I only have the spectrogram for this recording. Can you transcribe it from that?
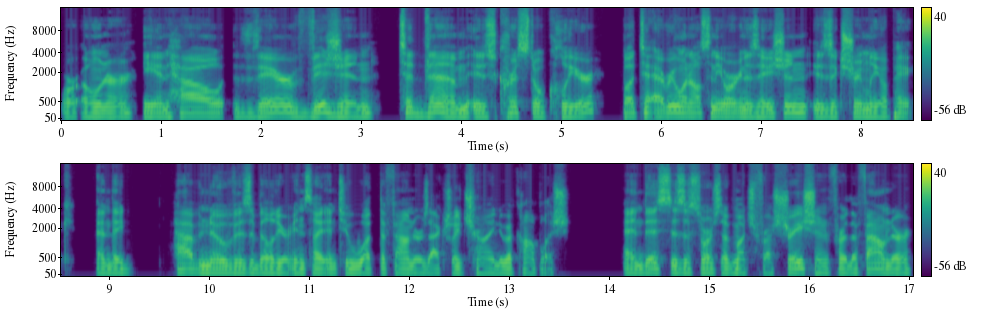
or owner and how their vision to them is crystal clear, but to everyone else in the organization is extremely opaque and they have no visibility or insight into what the founder is actually trying to accomplish. And this is a source of much frustration for the founder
